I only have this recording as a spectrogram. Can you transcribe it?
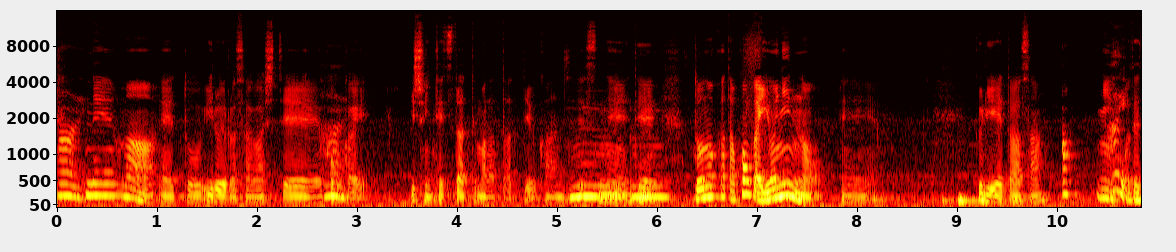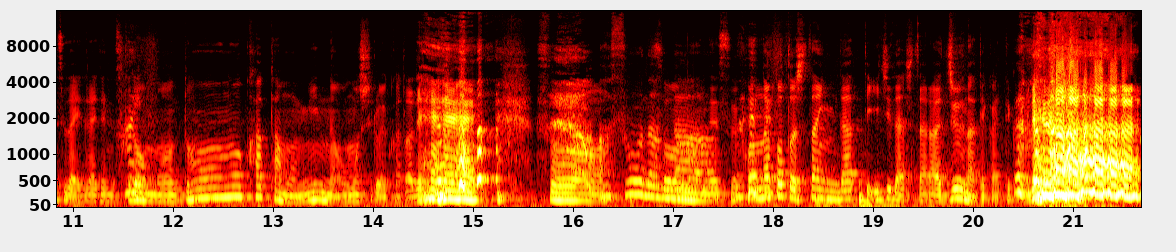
はい。でまあ、えー、といろいろ探してはい。今回一緒に手伝ってもらったっていう感じですね、でうんうん。どの方今回4人の、えークリエイターさんあにはい。お手伝いいただいてるんですけど、はい。もうどの方もみんな面白い方で。そう。あそうなんだ。そうなんです。こんなことしたいんだって1出したら10なって帰ってくるみたいな。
